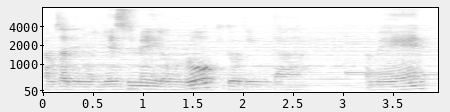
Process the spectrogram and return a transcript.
감사드리며 예수님의 이름으로 기도드립니다. 아멘.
